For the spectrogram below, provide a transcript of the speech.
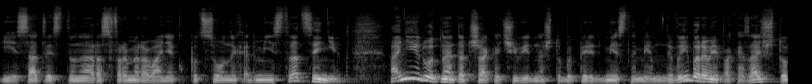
и, соответственно, расформирования оккупационных администраций нет. Они идут на этот шаг, очевидно, чтобы перед местными выборами показать, что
